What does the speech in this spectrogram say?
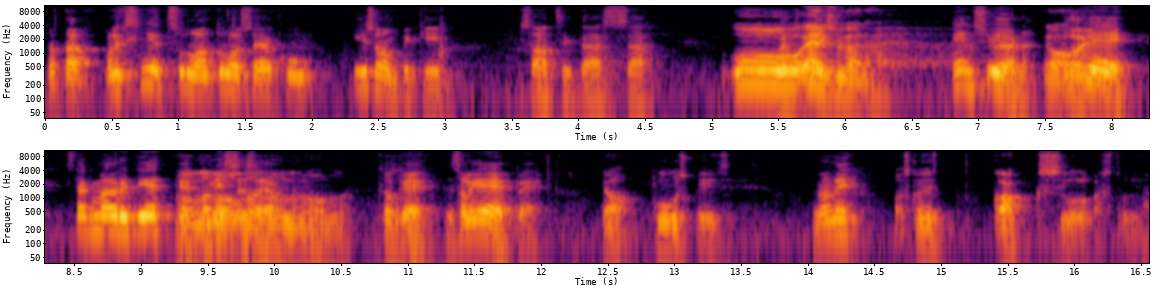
Tota, oliko niin, että sulla on tulossa joku isompikin satsi tässä Uu, ensi yönä. Ensi yönä? Joo. Okei. Okay. Sitä kun mä yritin etsiä, että Nolla, missä nolla, se on. nolla, nolla. Okei, okay. ja se oli EP. Joo, kuusi biisiä. No niin, Olisiko niitä kaksi julkaistu jo?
